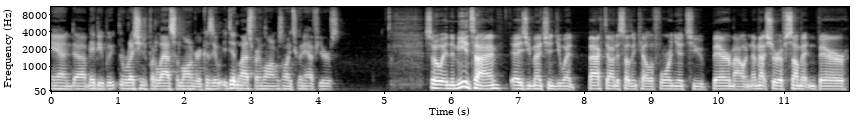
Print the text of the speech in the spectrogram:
and uh, maybe we, the relationship would have lasted longer because it, it, didn't last very long. It was only two and a half years. So in the meantime, as you mentioned, you went back down to Southern California to Bear Mountain. I'm not sure if Summit and Bear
